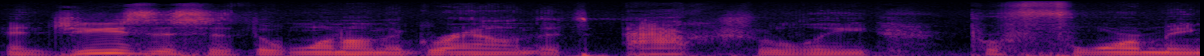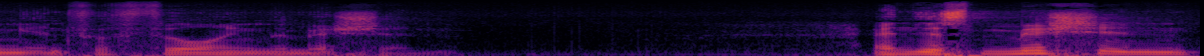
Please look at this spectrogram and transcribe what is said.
and Jesus is the one on the ground that's actually performing and fulfilling the mission. And this mission,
